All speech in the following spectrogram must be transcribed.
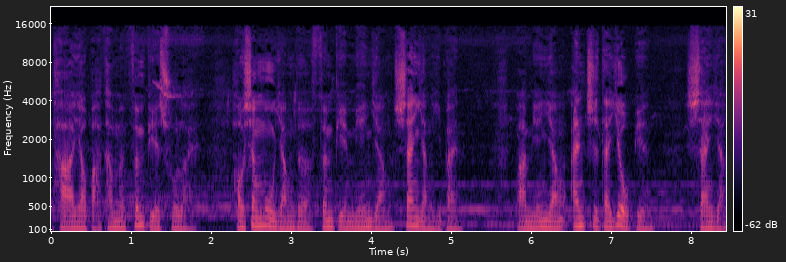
他要把他们分别出来，好像牧羊的分别绵羊、山羊一般，把绵羊安置在右边。山羊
